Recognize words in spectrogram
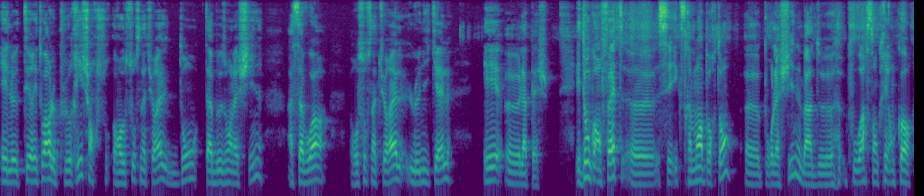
est le territoire le plus riche en, ressources naturelles dont a besoin la Chine, à savoir ressources naturelles, le nickel et euh, la pêche. Et donc en fait, euh, c'est extrêmement important euh, pour la Chine ben, de pouvoir s'ancrer encore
